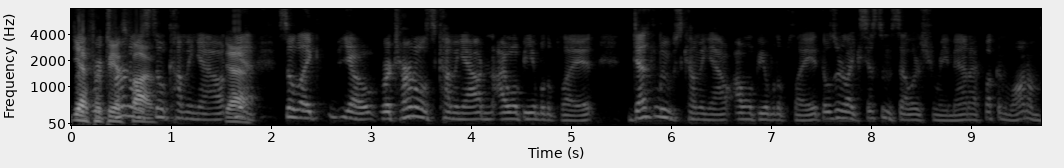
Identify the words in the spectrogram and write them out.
Yeah, Like, for Returnal's PS5. still coming out. Yeah. Yeah. So like, you know, Returnal's coming out and I won't be able to play it. Deathloop's coming out, I won't be able to play it. Those are like system sellers for me, man. I fucking want them.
